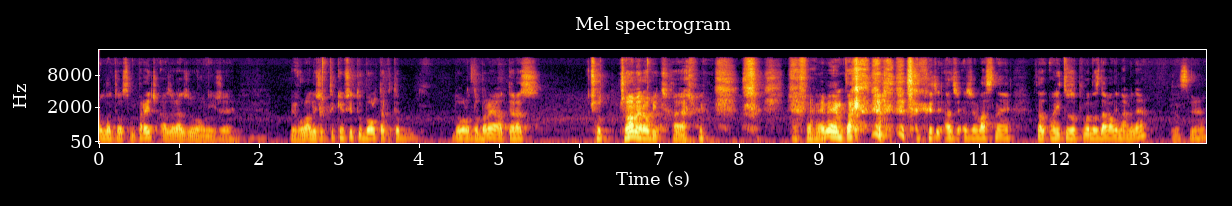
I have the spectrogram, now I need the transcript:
odletel som preč a zrazu oni, že mi volali, že ty kým si tu bol, tak to bolo dobré a teraz čo, čo máme robiť? A ja, ja neviem, tak, a že, že vlastne oni tú zodpovednosť dávali na mňa Jasne.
